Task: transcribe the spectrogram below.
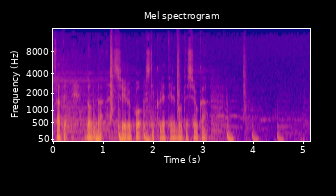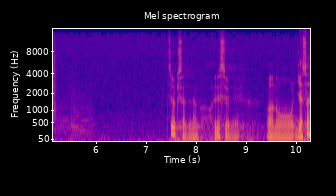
さてどんな収録をしてくれてるのでしょうか？つよきさんってなんかあれですよね。あの優し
